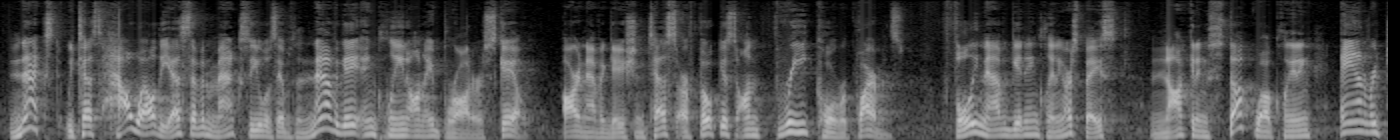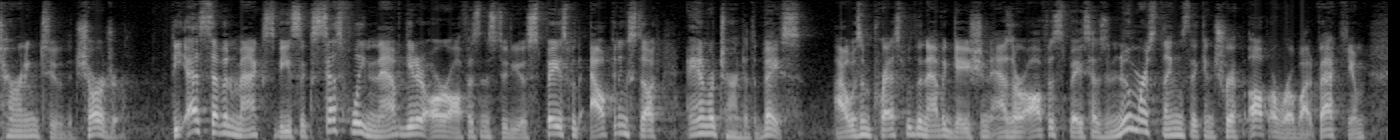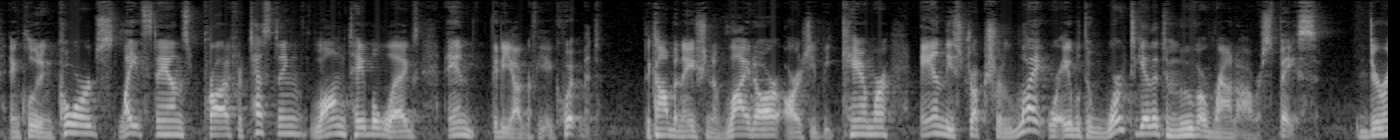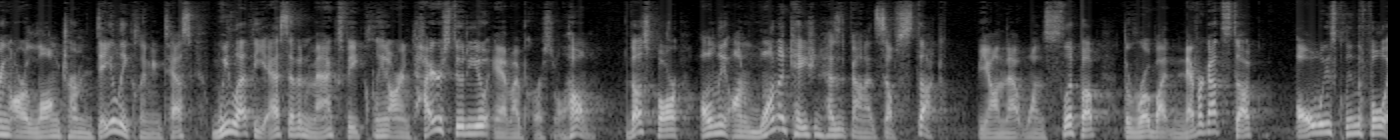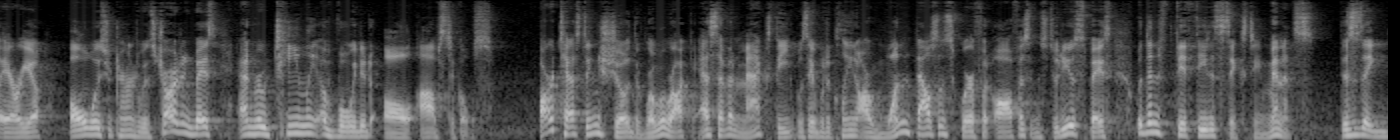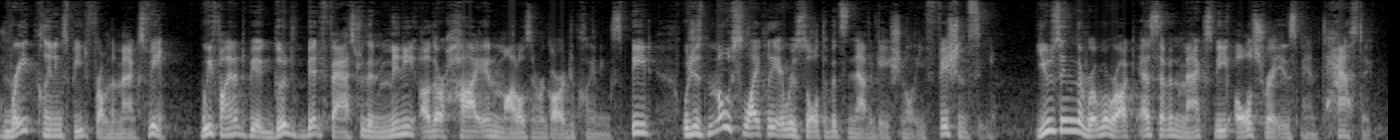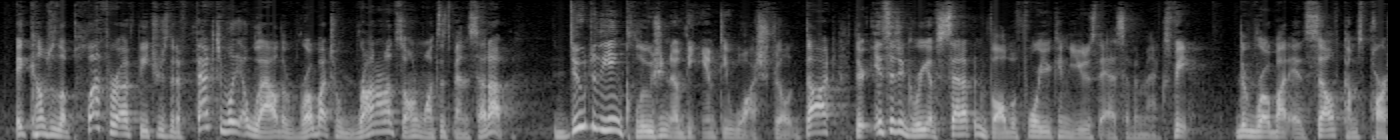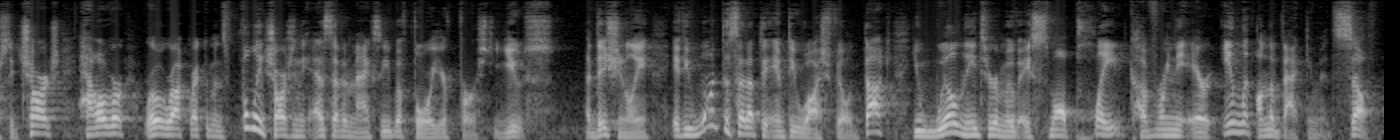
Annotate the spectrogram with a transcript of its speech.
Next, we test how well the S7 Max V was able to navigate and clean on a broader scale. Our navigation tests are focused on three core requirements fully navigating and cleaning our space, not getting stuck while cleaning, and returning to the charger. The S7 Max V successfully navigated our office and studio space without getting stuck and returned to the base. I was impressed with the navigation as our office space has numerous things that can trip up a robot vacuum, including cords, light stands, products for testing, long table legs, and videography equipment. The combination of LiDAR, RGB camera, and the structured light were able to work together to move around our space. During our long term daily cleaning tests, we let the S7 Max V clean our entire studio and my personal home. Thus far, only on one occasion has it found itself stuck. Beyond that one slip up, the robot never got stuck, always cleaned the full area, always returned to its charging base, and routinely avoided all obstacles. Our testing showed the Roborock S7 Max V was able to clean our 1,000 square foot office and studio space within 50 to 60 minutes. This is a great cleaning speed from the Max V. We find it to be a good bit faster than many other high end models in regard to cleaning speed, which is most likely a result of its navigational efficiency. Using the Roborock S7 Max V Ultra is fantastic. It comes with a plethora of features that effectively allow the robot to run on its own once it's been set up. Due to the inclusion of the empty wash filled dock, there is a degree of setup involved before you can use the S7 Max V. The robot itself comes partially charged, however, Roborock recommends fully charging the S7 Max V before your first use. Additionally, if you want to set up the empty wash filled dock, you will need to remove a small plate covering the air inlet on the vacuum itself.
